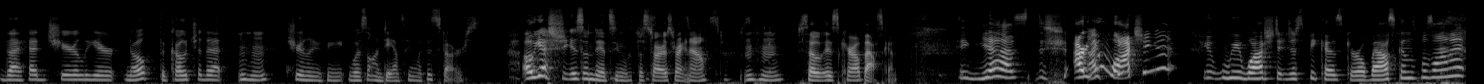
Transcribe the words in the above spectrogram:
the head cheerleader, nope, the coach of that Mm-hmm. cheerleader thing was on Dancing with the Stars. Oh, yes, she is on Dancing with the Stars right now. Stars. hmm So is Carole Baskin. Yes, Are you think- watching it? It- we watched it just because Carole Baskins was on it,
